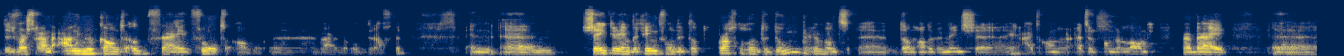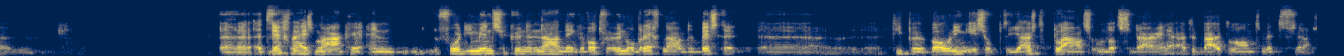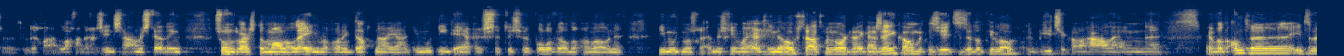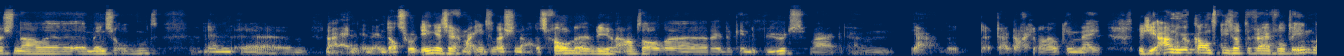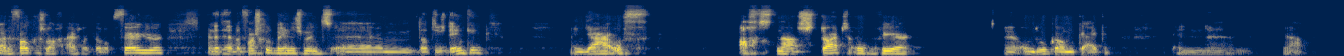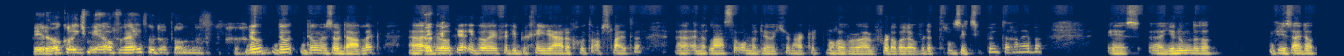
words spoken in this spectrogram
dus was er aan de aanhuurkant ook vrij vlot al waren de opdrachten. En ehm, zeker in het begin vond ik dat prachtig om te doen. Want dan hadden we mensen uit, ander, uit een ander land waarbij ehm, uh, het wegwijs maken en voor die mensen kunnen nadenken wat voor hun oprecht nou de beste uh, type woning is op de juiste plaats, omdat ze daar hè, uit het buitenland met, ja, het lag aan de gezinssamenstelling. Soms was de man alleen, waarvan ik dacht, nou ja, die moet niet ergens tussen de bollevelden gaan wonen. Die moet misschien wel ergens in de hoofdstraat van Noordwijk aan zee komen te zitten, zodat die lopend een biertje kan halen en, uh, en wat andere internationale mensen ontmoet. En, uh, nou, en, en, dat soort dingen, zeg maar. Internationale scholen hebben hier een aantal uh, redelijk in de buurt. Maar um, ja, daar, dacht je dan ook in mee. Dus die aanhuurkant die zat er vrij vlot in, maar de focus lag eigenlijk wel op verhuur. En het hele vastgoedmanagement, um, dat is denk ik een jaar of acht na start ongeveer uh, om de hoek komen kijken. En ja, wil je er ook al iets meer over weten, hoe dat dan doe, doe, Doen we zo dadelijk. Uh, okay. ik, wil, ik wil even die beginjaren goed afsluiten. Uh, en het laatste onderdeeltje waar ik het nog over wil hebben, voordat we het over de transitiepunten gaan hebben. is, je noemde dat, of je zei dat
